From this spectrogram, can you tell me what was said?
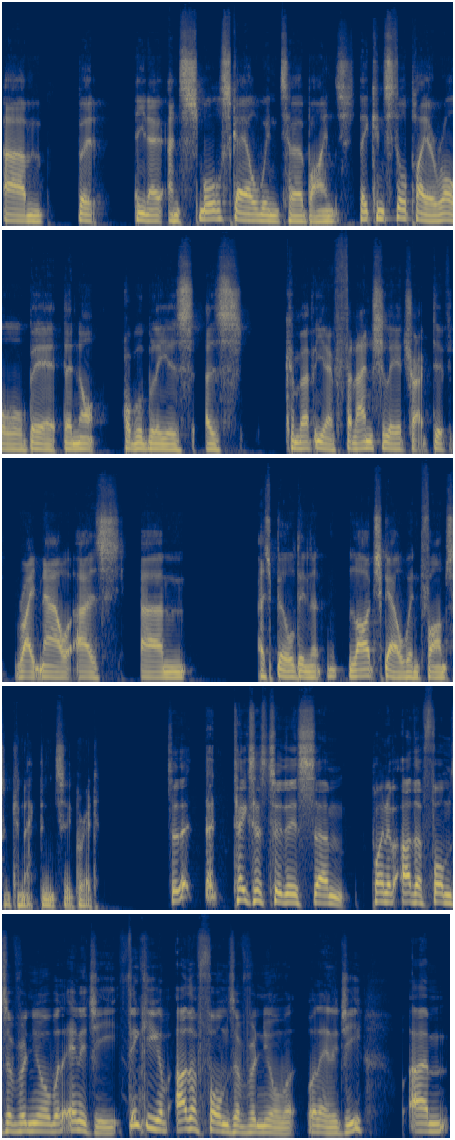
Um, but you know, and small scale wind turbines, they can still play a role, albeit they're not probably as as you know financially attractive right now as um, as building large scale wind farms and connecting to the grid. So that, that takes us to this um, point of other forms of renewable energy. Thinking of other forms of renewable energy, um,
